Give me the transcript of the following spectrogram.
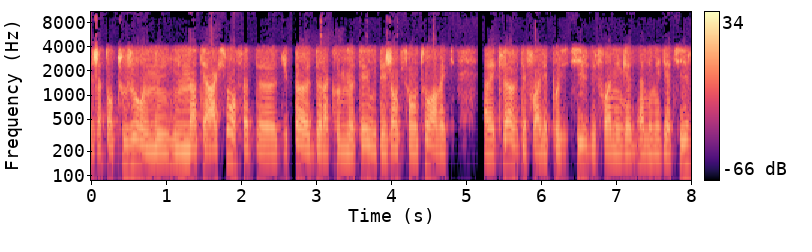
J'attends toujours une, une, interaction en fait de, du peuple, de la communauté ou des gens qui sont autour avec avec l'œuvre. Des fois, elle est positive, des fois, elle est négative.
